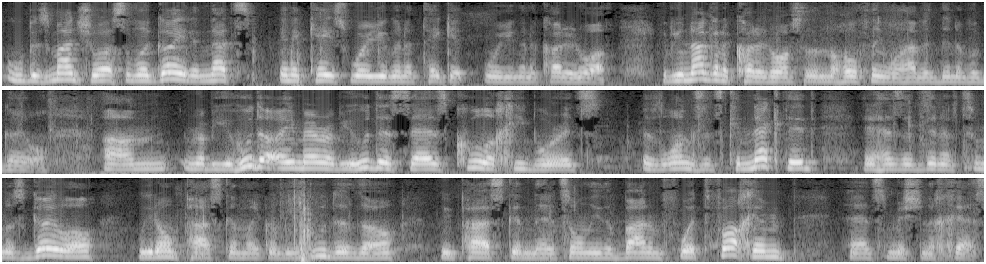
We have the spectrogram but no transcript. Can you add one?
ubizman shu asid lagoid, and that's in a case where you're going to take it, where you're going to cut it off. If you're not going to cut it off, so then the whole thing will have a din of a goylol. Um, Rabbi Yehuda Aimer, Rabbi Yehuda says kula chibur. It's as long as it's connected, it has a din of tumas goylol. We don't paskin like Rabbi Yehuda though we paskin that it's only the bottom four tefachim. That's Mishnah Ches.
